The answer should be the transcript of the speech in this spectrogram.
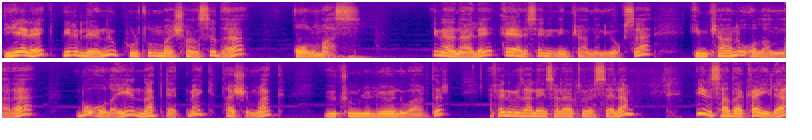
diyerek birilerinin kurtulma şansı da olmaz. Binaenaleyh eğer senin imkanın yoksa imkanı olanlara bu olayı nakletmek, taşımak yükümlülüğün vardır. Efendimiz Aleyhisselatü Vesselam bir sadaka ile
